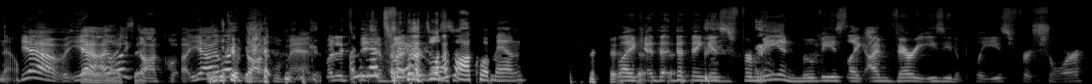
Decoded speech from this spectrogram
No. Yeah, yeah, I Barry likes liked it. Aqua. uh, Yeah, I Look liked Aquaman, but it's I mean, it- that's but fair. I it's love Aquaman. like the, the thing is for me in movies like i'm very easy to please for sure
